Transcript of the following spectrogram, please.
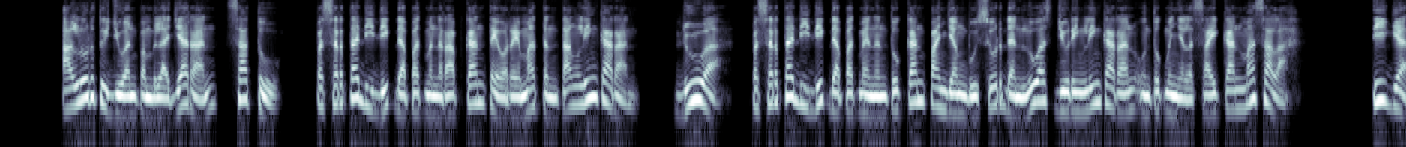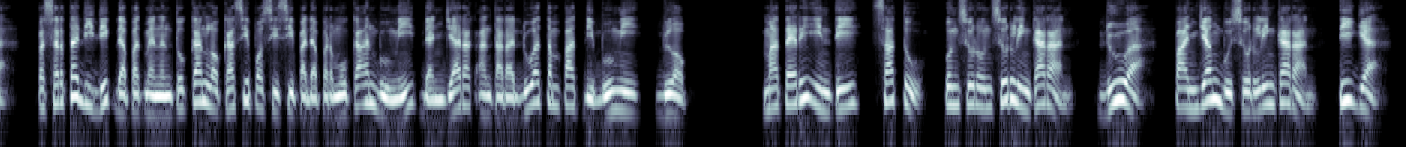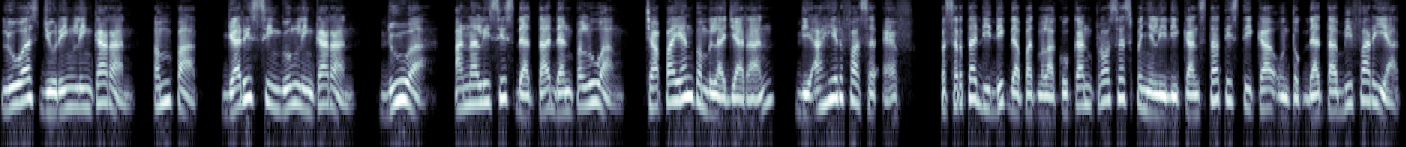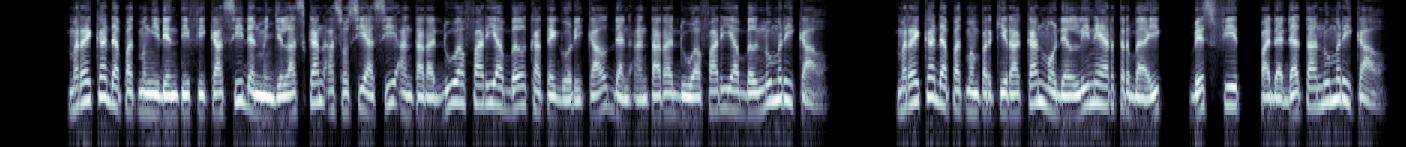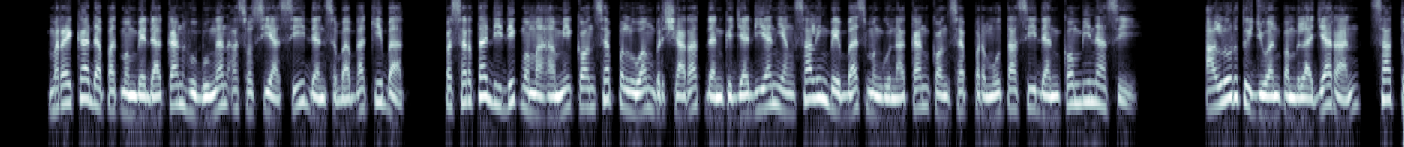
Alur tujuan pembelajaran, 1. Peserta didik dapat menerapkan teorema tentang lingkaran. 2. Peserta didik dapat menentukan panjang busur dan luas juring lingkaran untuk menyelesaikan masalah. 3. Peserta didik dapat menentukan lokasi posisi pada permukaan bumi dan jarak antara dua tempat di bumi, globe. Materi inti, 1. Unsur-unsur lingkaran. 2. Panjang busur lingkaran. 3. Luas juring lingkaran. 4. Garis singgung lingkaran. 2. Analisis data dan peluang. Capaian pembelajaran, di akhir fase F, peserta didik dapat melakukan proses penyelidikan statistika untuk data bivariat. Mereka dapat mengidentifikasi dan menjelaskan asosiasi antara dua variabel kategorikal dan antara dua variabel numerikal. Mereka dapat memperkirakan model linear terbaik, best fit, pada data numerikal. Mereka dapat membedakan hubungan asosiasi dan sebab akibat. Peserta didik memahami konsep peluang bersyarat dan kejadian yang saling bebas menggunakan konsep permutasi dan kombinasi. Alur tujuan pembelajaran 1.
